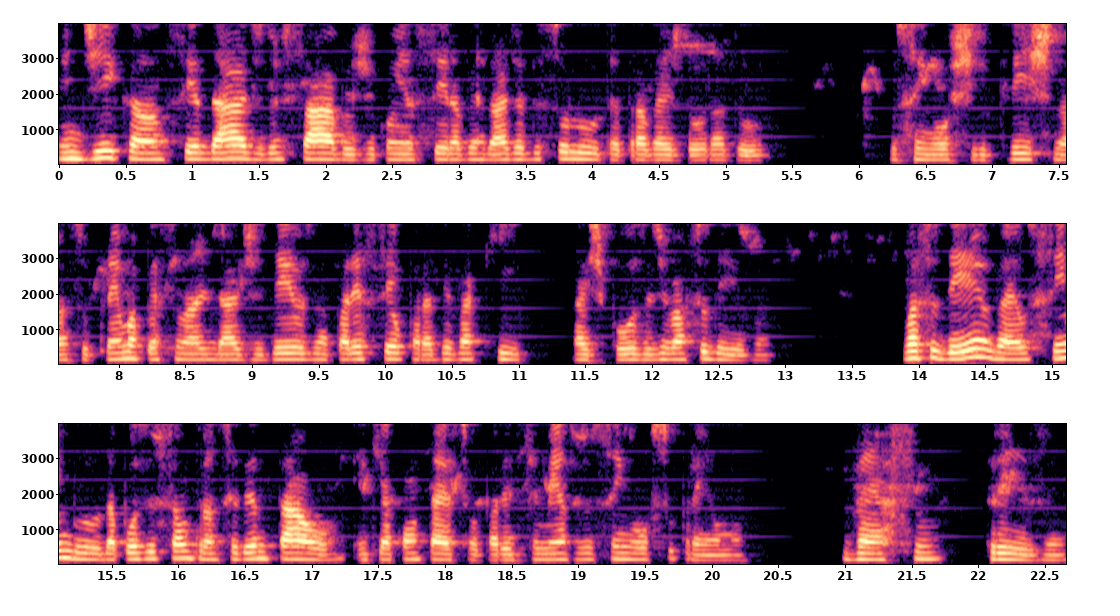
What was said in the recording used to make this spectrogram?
indica a ansiedade dos sábios de conhecer a verdade absoluta através do orador. O Senhor Shri Krishna, a suprema personalidade de Deus, apareceu para Devaki, a esposa de Vasudeva. Vasudeva é o símbolo da posição transcendental em que acontece o aparecimento do Senhor Supremo. Verso 13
